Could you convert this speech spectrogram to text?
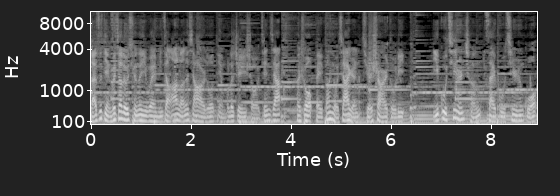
来自点歌交流群的一位名叫阿鸾的小耳朵点播了这一首《蒹葭》，他说：“北方有佳人，绝世而独立。一顾倾人城，再顾倾人国。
